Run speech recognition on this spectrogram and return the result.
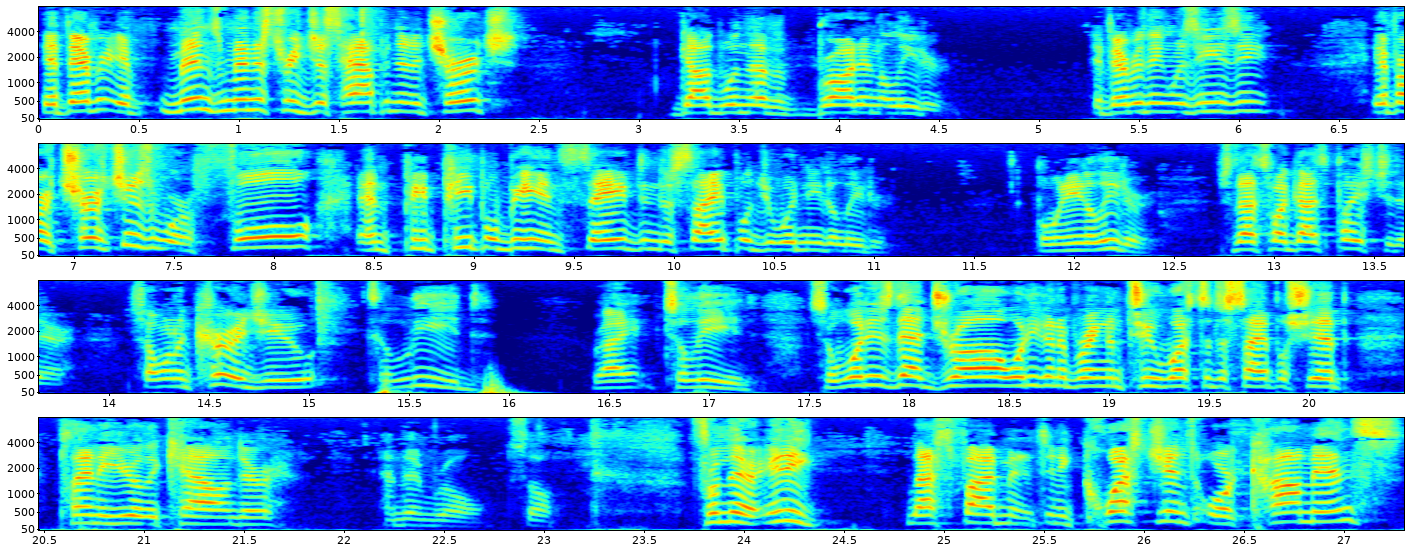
if every, if men's ministry just happened in a church, God wouldn't have brought in a leader. If everything was easy, if our churches were full and pe- people being saved and discipled, you wouldn't need a leader. But we need a leader. So that's why God's placed you there. So I want to encourage you to lead, right? To lead. So what is that draw? What are you going to bring them to? What's the discipleship? Plan a yearly calendar and then roll. So from there, any last five minutes, any questions or comments?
